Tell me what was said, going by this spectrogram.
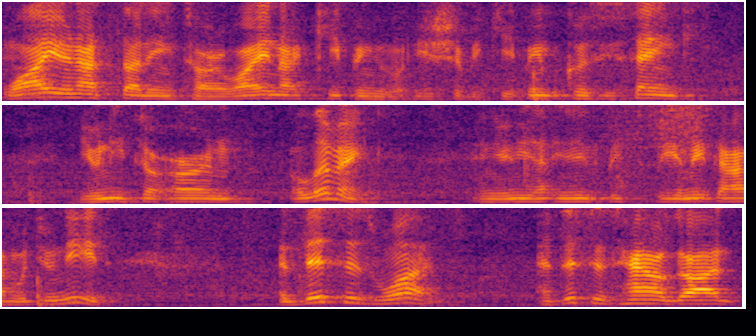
why are you not studying Torah? Why are you not keeping what you should be keeping? Because you're saying you need to earn a living and you need, you need, you need to have what you need. And this is what, and this is how God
